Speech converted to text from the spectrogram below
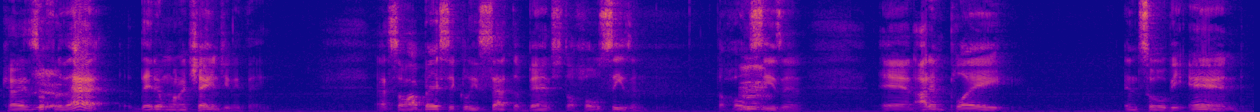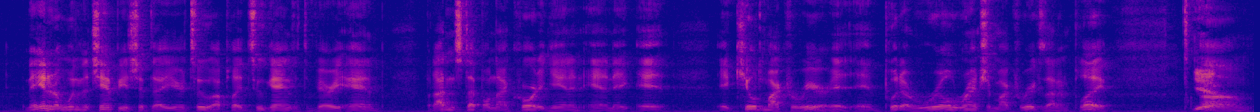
Okay, so Yeah. for that, they didn't want to change anything, and so I basically sat the bench the whole season, the whole season, and I didn't play until the end. And they ended up winning the championship that year too. I played two games at the very end, but I didn't step on that court again, and, and it, it it killed my career. It, it put a real wrench in my career because I didn't play. Yeah, Um,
